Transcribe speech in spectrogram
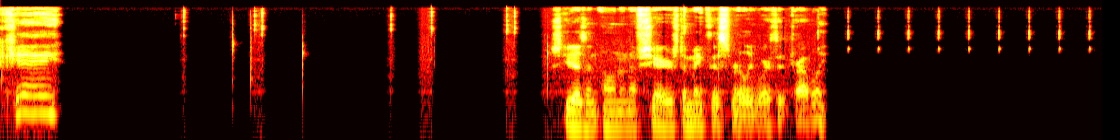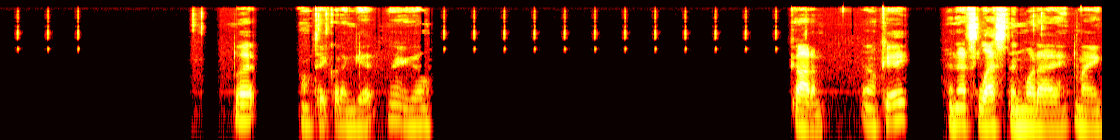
Okay. She doesn't own enough shares to make this really worth it, probably. But I'll take what I can get. There you go. Got him. Okay. And that's less than what I my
